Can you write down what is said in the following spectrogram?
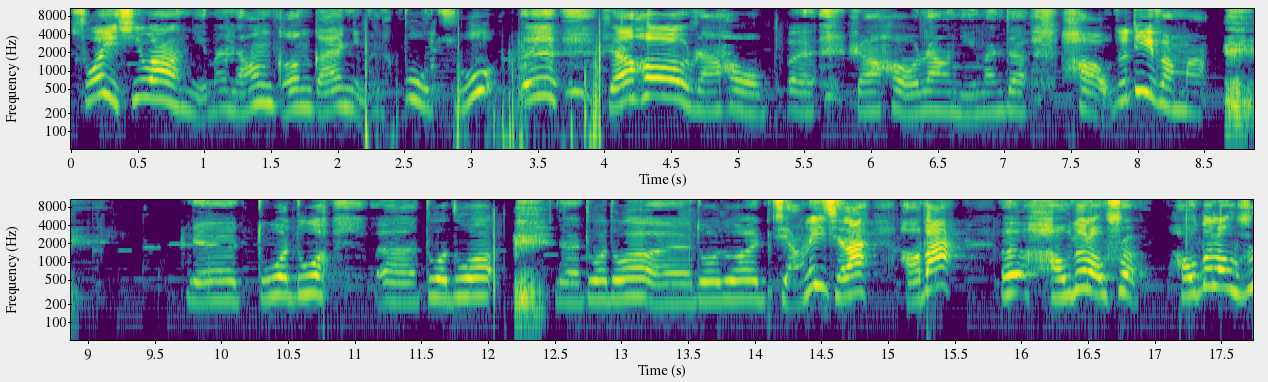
所以希望你们能更改你们的不足，呃，然后，然后，呃，然后让你们的好的地方嘛，呃，多多，呃，多多，呃，多多，呃，多多奖励起来，好吧？呃，好的，老师，好的，老师。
